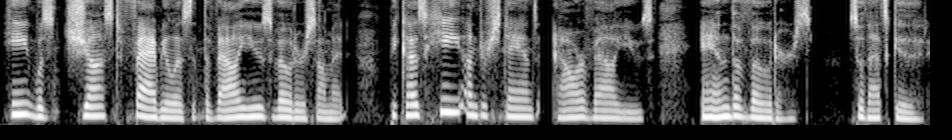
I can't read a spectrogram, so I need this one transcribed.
He was just fabulous at the Values Voter Summit because he understands our values and the voters. So that's good.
